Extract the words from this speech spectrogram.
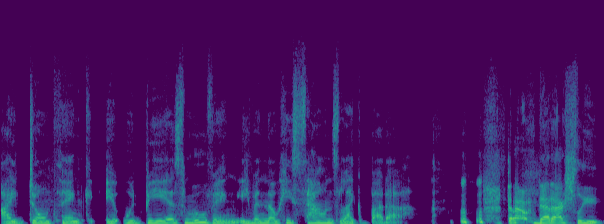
I don't think it would be as moving, even though he sounds like butter. That that actually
